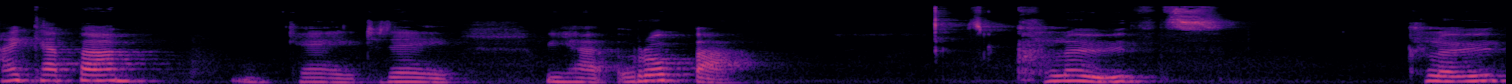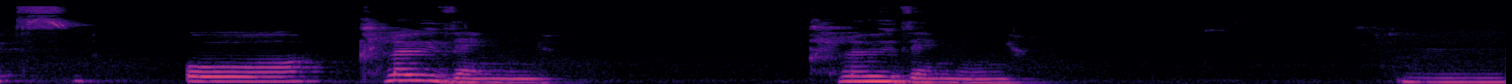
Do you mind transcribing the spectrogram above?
Hi, Kepa. Okay, today we have ropa, clothes, clothes or clothing, clothing. Mm,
